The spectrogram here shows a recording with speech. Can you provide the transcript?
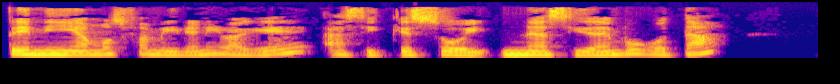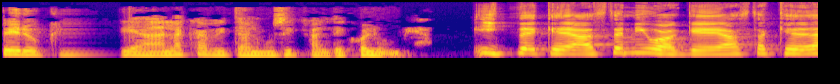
Teníamos familia en Ibagué, así que soy nacida en Bogotá, pero criada en la capital musical de Colombia. ¿Y te quedaste en Ibagué hasta qué?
